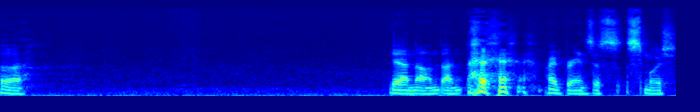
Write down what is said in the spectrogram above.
Uh, yeah, no, I'm, I'm my brain's just smush.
